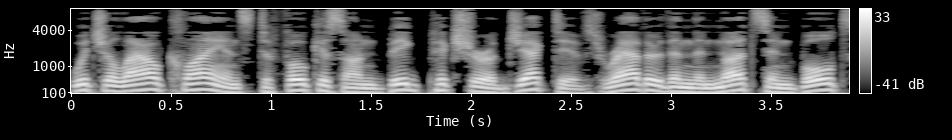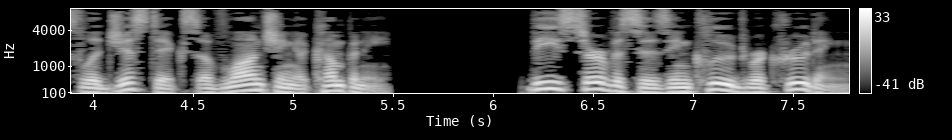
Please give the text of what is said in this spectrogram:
which allow clients to focus on big picture objectives rather than the nuts and bolts logistics of launching a company. These services include recruiting,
